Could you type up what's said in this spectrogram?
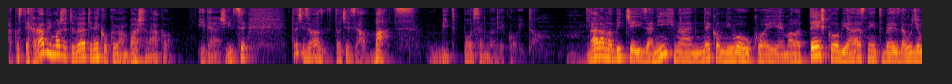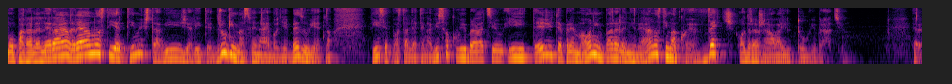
Ako ste hrabri, možete dodati neko koji vam baš onako ide na živce. To će za vas, to će za vas biti posebno ljekovito. Naravno, bit će i za njih na nekom nivou koji je malo teško objasniti bez da uđemo u paralelne realnosti, jer time šta vi želite drugima sve najbolje bezuvjetno, vi se postavljate na visoku vibraciju i težite prema onim paralelnim realnostima koje već odražavaju tu vibraciju. Jer,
